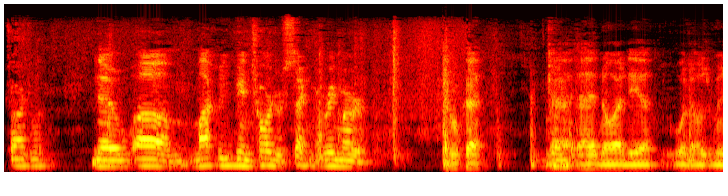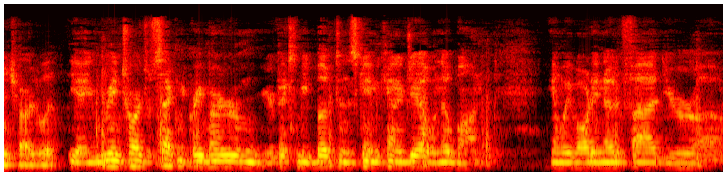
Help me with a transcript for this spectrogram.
charged with? No, um, Michael, you've been charged with second degree murder. Okay. I, I had no idea what I was being charged with. Yeah, you're being charged with second degree murder and you're fixing to be booked in the Escambia County Jail with no bond. And we've already notified your uh,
